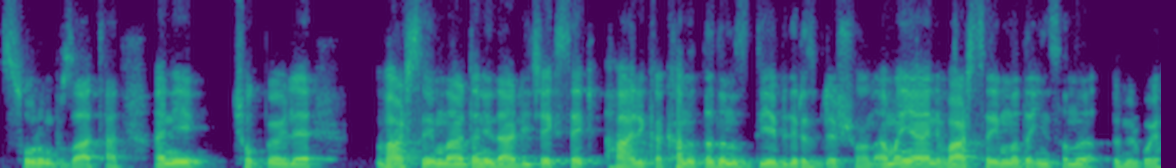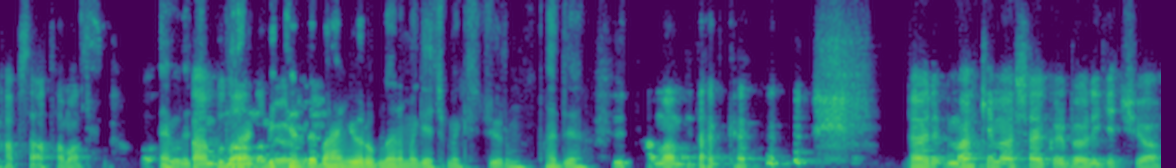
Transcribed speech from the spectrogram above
Sorun bu zaten. Hani çok böyle varsayımlardan ilerleyeceksek harika kanıtladınız diyebiliriz bile şu an. Ama yani varsayımla da insanı ömür boyu hapse atamazsın. Evet. Ben bunu Burak anlamıyorum. bitir de ben yorumlarıma geçmek istiyorum. Hadi. Tamam bir dakika. Böyle mahkeme aşağı yukarı böyle geçiyor.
